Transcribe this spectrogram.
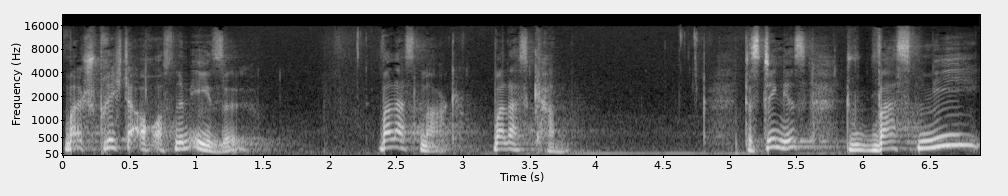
Mal spricht er auch aus einem Esel, weil er es mag, weil er es kann. Das Ding ist, du warst nie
